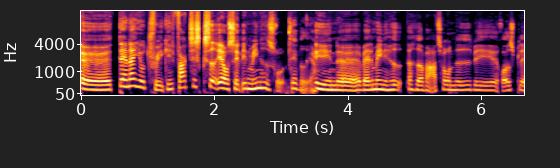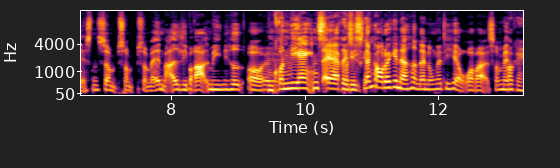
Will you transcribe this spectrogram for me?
øh, den er jo tricky. Faktisk sidder jeg jo selv i en menighedsråd. Det ved jeg. I en øh, valgmenighed, der hedder Vartov nede ved Rådspladsen, som, som, som er en meget liberal menighed. Og, En grundviansk Ja, præcis. Der kommer du ikke i nærheden af nogle af de her overvejelser. Men, Okay.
